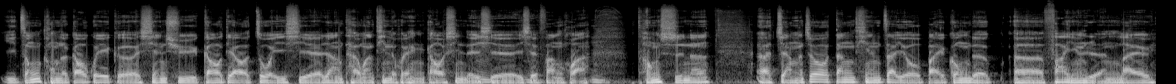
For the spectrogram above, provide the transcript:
以总统的高规格先去高调做一些让台湾听得会很高兴的一些一些放话，同时呢，呃，讲了之后当天再由白宫的呃发言人来。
